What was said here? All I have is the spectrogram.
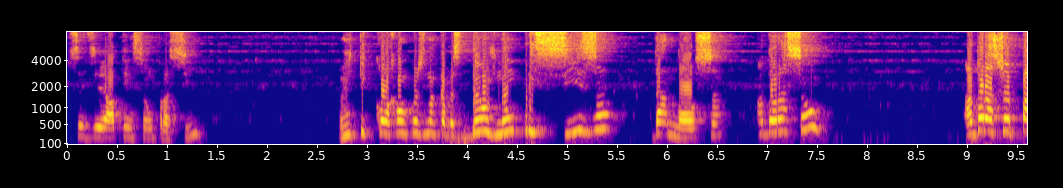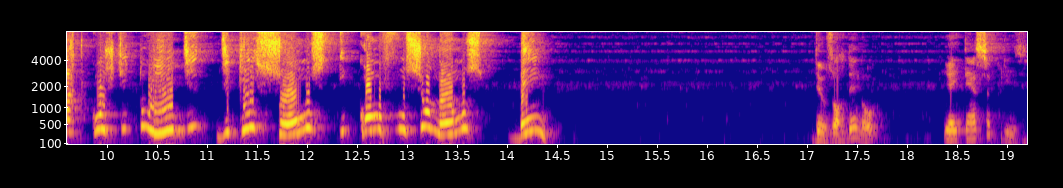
Você dizer atenção para si. A gente tem que colocar uma coisa na cabeça. Deus não precisa da nossa adoração. Adoração é parte constituinte de quem somos e como funcionamos bem. Deus ordenou. E aí tem essa crise.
